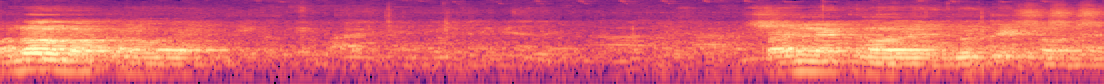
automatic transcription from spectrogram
ಮನೋರಮ ಅಕ್ಕನವರೇ ಶಾಲಿನಿ ಅಕ್ಕನವರೇ ಜ್ಯೋತಿಷ್ನವರೇ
